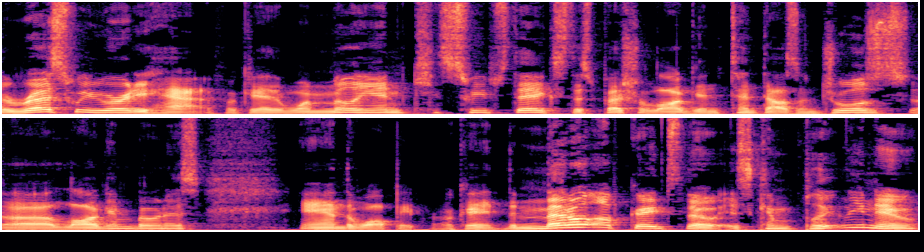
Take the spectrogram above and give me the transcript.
The rest we already have. Okay, the 1 million sweepstakes, the special login, 10,000 jewels uh, login bonus, and the wallpaper. Okay, the medal upgrades, though, is completely new,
